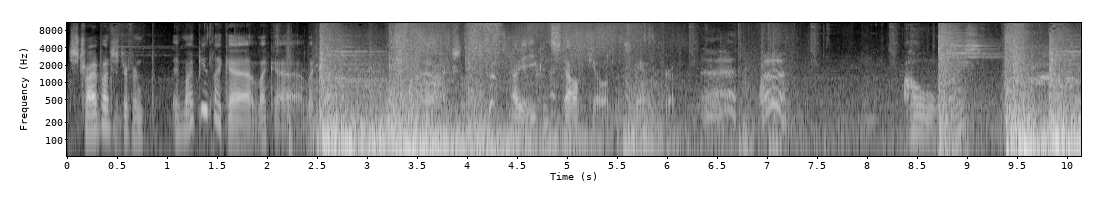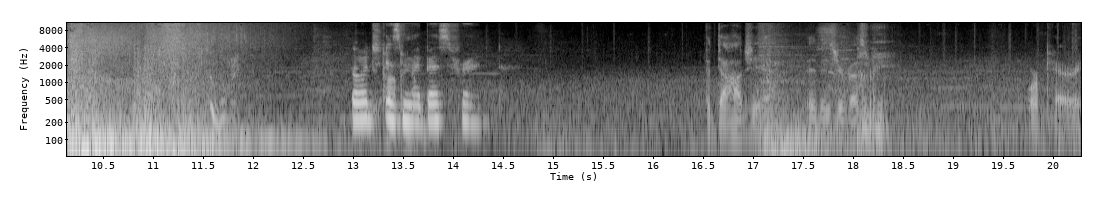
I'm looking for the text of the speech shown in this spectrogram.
Just try a bunch of different. It might be like a like a like a. No, actually. Oh yeah, you can stealth kill in this game. Oh, nice. Dodge is my best friend. The dodge, yeah, it is your best friend. Or parry.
